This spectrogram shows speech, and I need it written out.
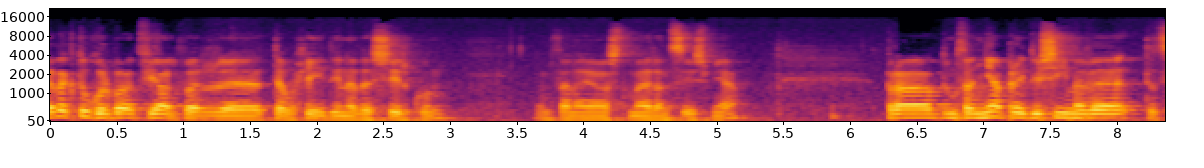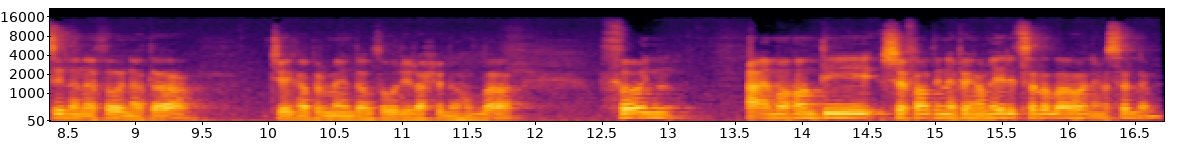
edhe këtu kur bëhet fjalë për teuhidin edhe shirkun domethënë ajo është më e rëndësishmja pra domethënë një prej dyshimeve të cilën e thojnë ata që e ka përmend autori rahimehullah thojnë a e mohon ti shefatin e pejgamberit sallallahu alejhi ve sellem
